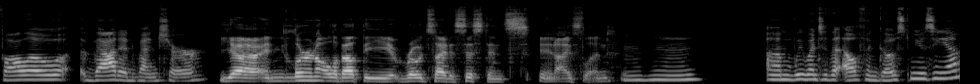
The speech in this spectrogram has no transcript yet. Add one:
follow that adventure. Yeah, and learn all about the roadside assistance in Iceland. Mm-hmm. Um, we went to the Elf and Ghost Museum,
